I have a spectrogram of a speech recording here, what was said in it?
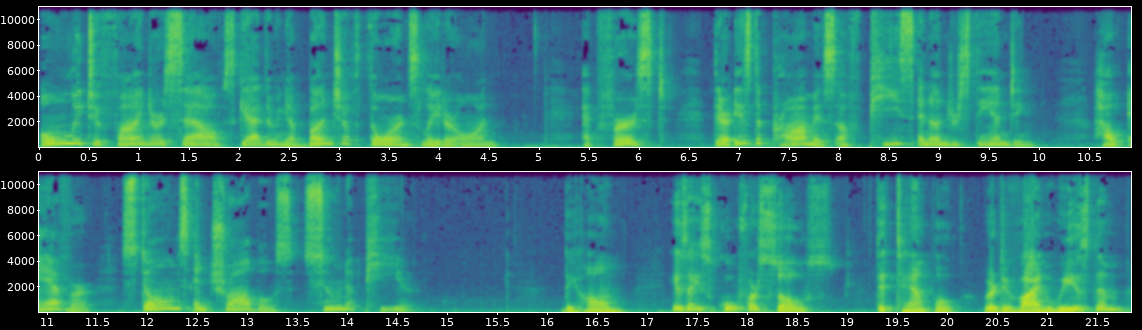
only to find ourselves gathering a bunch of thorns later on. At first, there is the promise of peace and understanding. However, stones and troubles soon appear. The home is a school for souls, the temple where divine wisdom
